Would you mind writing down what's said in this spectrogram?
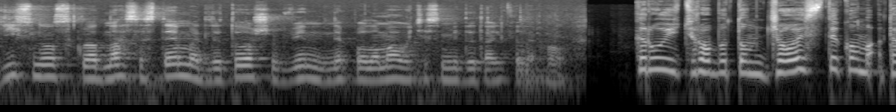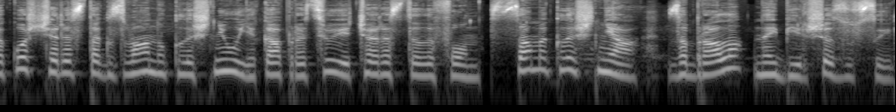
дійсно складна система для того, щоб він не поламав ті самі детальки Лего. Керують роботом джойстиком, а також через так звану клешню, яка працює через телефон. Саме клешня забрала найбільше зусиль.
